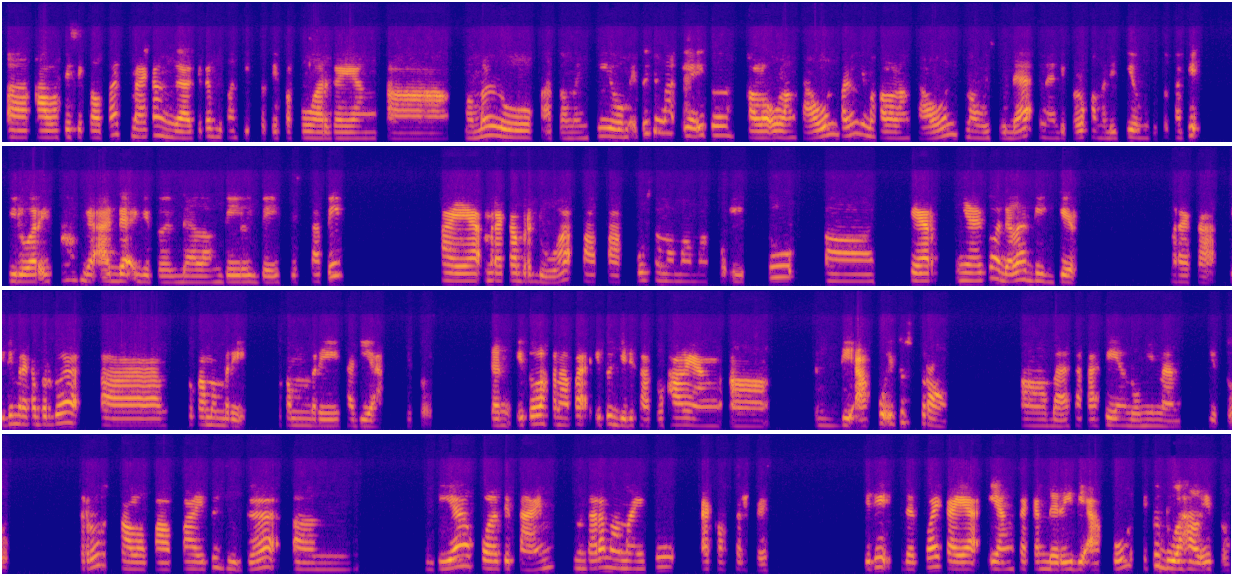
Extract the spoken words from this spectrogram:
uh, kalau physical touch mereka enggak kita bukan tipe-tipe keluarga yang uh, memeluk atau mencium. Itu cuma ya itu kalau ulang tahun paling cuma kalau ulang tahun mau wisuda nah dipeluk sama dicium gitu. Tapi di luar itu nggak ada gitu dalam daily basis. Tapi kayak mereka berdua papaku sama mamaku itu uh, care-nya itu adalah di gift mereka jadi mereka berdua uh, suka memberi suka memberi hadiah gitu dan itulah kenapa itu jadi satu hal yang uh, di aku itu strong uh, bahasa kasih yang dominan gitu terus kalau papa itu juga um, dia quality time, sementara mama itu act of service. Jadi that's why kayak yang secondary di aku itu dua hal itu.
